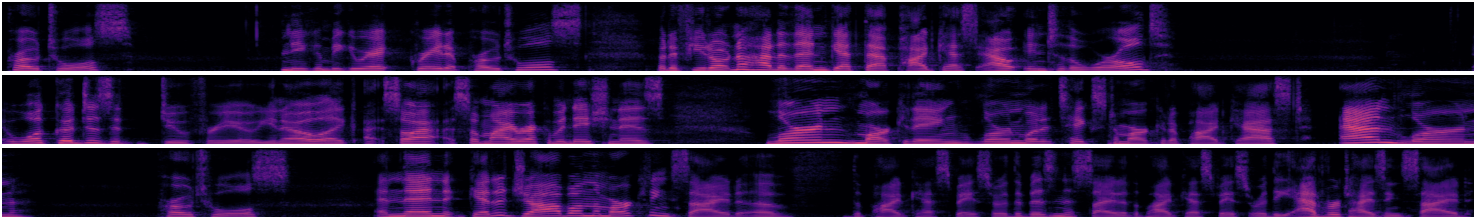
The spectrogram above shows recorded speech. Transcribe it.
pro tools and you can be great great at pro tools. But if you don't know how to then get that podcast out into the world what good does it do for you you know? Like uh, so I, so my recommendation is learn marketing learn what it takes to market a podcast and learn pro tools and then get a job on the marketing side of the podcast space or the business side of the podcast space or the advertising side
